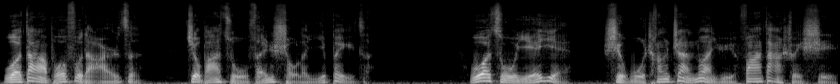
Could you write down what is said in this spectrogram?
我大伯父的儿子就把祖坟守了一辈子。我祖爷爷是武昌战乱与发大水时，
